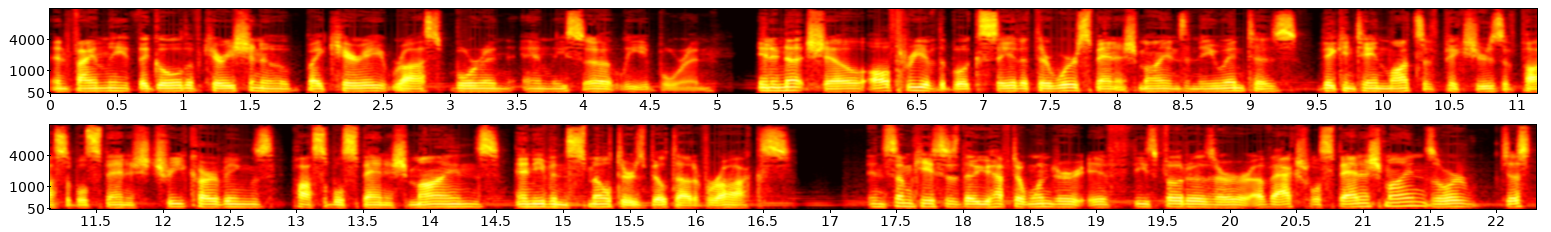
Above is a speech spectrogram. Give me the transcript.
and finally, The Gold of Carre-Shinob by Kerry Ross Boren and Lisa Lee Boren. In a nutshell, all three of the books say that there were Spanish mines in the Uintas. They contain lots of pictures of possible Spanish tree carvings, possible Spanish mines, and even smelters built out of rocks. In some cases, though, you have to wonder if these photos are of actual Spanish mines or just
